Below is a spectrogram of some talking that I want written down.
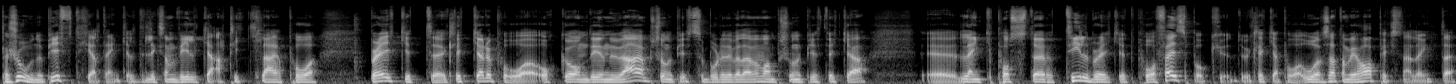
personuppgift helt enkelt. Liksom vilka artiklar på Breakit eh, klickar du på och om det nu är en personuppgift så borde det väl även vara en personuppgift vilka Eh, länkposter till breaket på Facebook du klickar på oavsett om vi har pixeln eller inte.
